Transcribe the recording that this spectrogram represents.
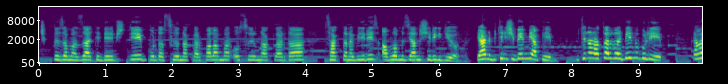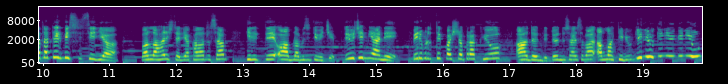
Çıktığı zaman zaten demiştim. Burada sığınaklar falan var. O sığınaklarda saklanabiliriz. Ablamız yanlış yere gidiyor. Yani bütün işi ben mi yapayım? Bütün anahtarları ben mi bulayım? Ne kadar terbiyesizsin ya. Vallahi arkadaşlar yakalanırsam gidip de o ablamızı döveceğim. Döveceğim yani. Beni burada tek başına bırakıyor. Aa döndü. Döndü sarısı var. Allah geliyor. Geliyor geliyor geliyor.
